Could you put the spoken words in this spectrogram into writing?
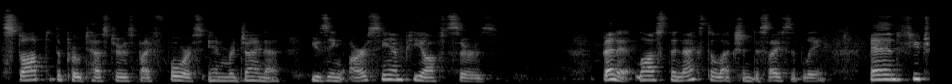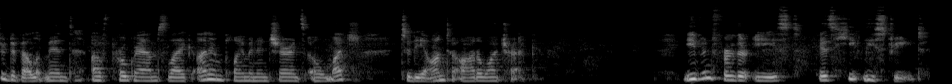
stopped the protesters by force in Regina using RCMP officers. Bennett lost the next election decisively, and future development of programs like unemployment insurance owe much to the On to Ottawa trek. Even further east is Heatley Street,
